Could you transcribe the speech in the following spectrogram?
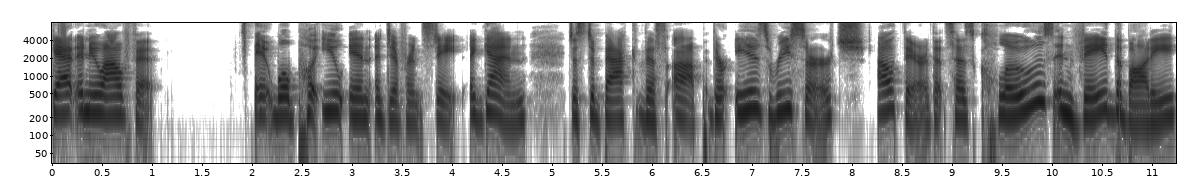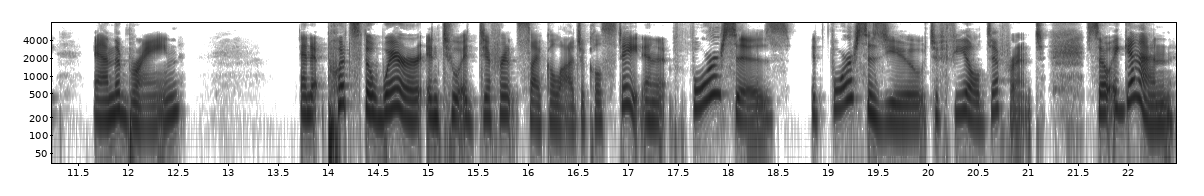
get a new outfit it will put you in a different state. Again, just to back this up, there is research out there that says clothes invade the body and the brain, and it puts the wearer into a different psychological state and it forces it forces you to feel different. So again,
